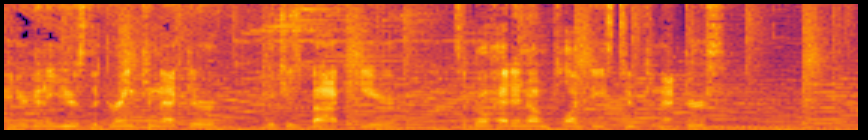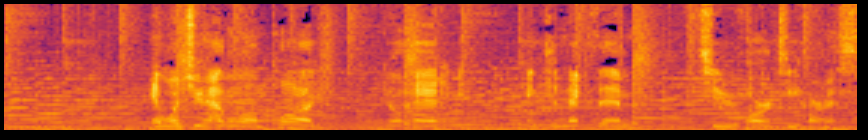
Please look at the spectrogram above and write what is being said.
and you're gonna use the green connector, which is back here. So go ahead and unplug these two connectors. And once you have them unplugged, go ahead and connect them to our T-harness.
